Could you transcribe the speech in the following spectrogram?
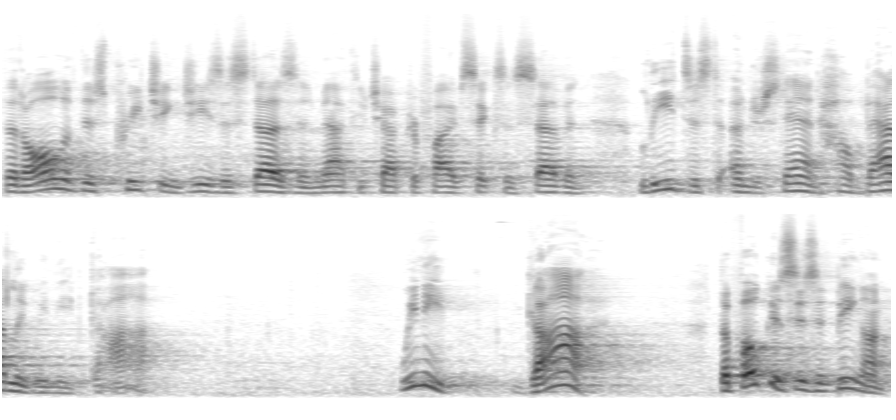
that all of this preaching Jesus does in Matthew chapter 5, 6, and 7 leads us to understand how badly we need God. We need God. The focus isn't being on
